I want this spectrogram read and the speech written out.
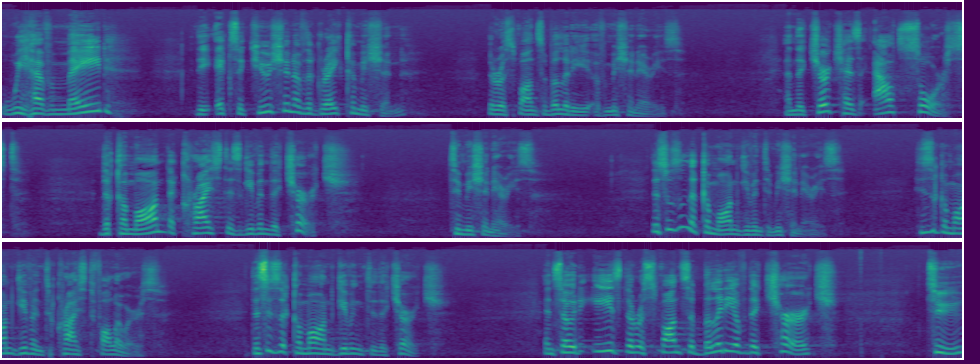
We have made the execution of the Great Commission the responsibility of missionaries. And the church has outsourced the command that Christ has given the church to missionaries. This wasn't a command given to missionaries, this is a command given to Christ followers. This is a command given to the church. And so it is the responsibility of the church to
